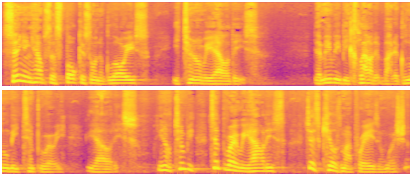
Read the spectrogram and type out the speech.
Singing helps us focus on the glorious, eternal realities that may we be clouded by the gloomy temporary realities. You know, temporary realities just kills my praise and worship.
